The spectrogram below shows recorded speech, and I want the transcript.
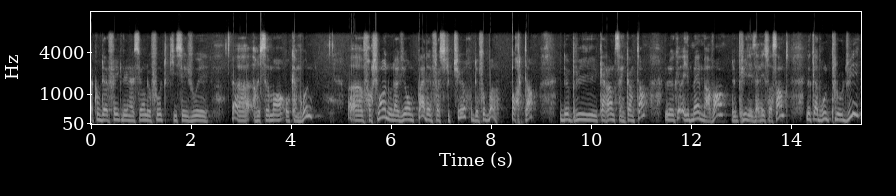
la Coupe d'Afrique des Nations de foot qui s'est jouée euh, récemment au Cameroun, euh, franchement, nous n'avions pas d'infrastructure de football. Pourtant, depuis 40-50 ans, et même avant, depuis les années 60, le Cameroun produit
